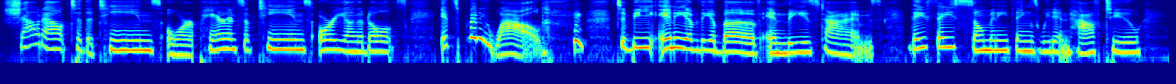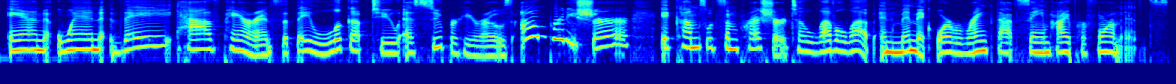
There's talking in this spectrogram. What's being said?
Shout out to the teens or parents of teens or young adults. It's pretty wild to be any of the above in these times. They face so many things we didn't have to, and when they have parents that they look up to as superheroes, I'm pretty sure it comes with some pressure to level up and mimic or rank that same high performance.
